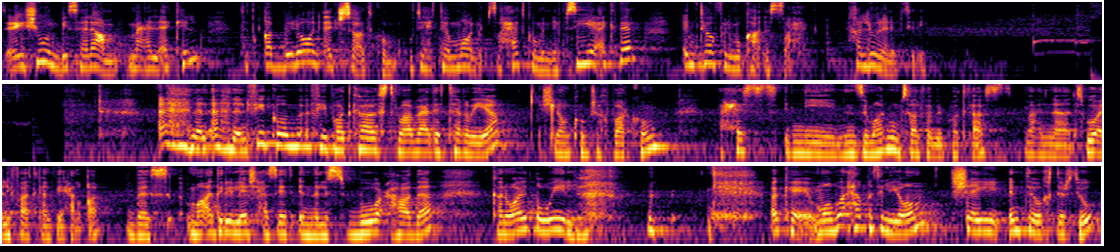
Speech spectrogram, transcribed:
تعيشون بسلام مع الأكل تتقبلون أجسادكم وتهتمون بصحتكم النفسية أكثر. أنتوا في المكان الصح. خلونا نبتدي. أهلا أهلا فيكم في بودكاست ما بعد التغذية. شلونكم؟ شخباركم أحس إني من زمان مو مسالفة بالبودكاست مع أن الأسبوع اللي فات كان في حلقة. بس ما أدري ليش حسيت إن الأسبوع هذا كان وايد طويل. أوكي موضوع حلقة اليوم شيء أنتوا اخترتوه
